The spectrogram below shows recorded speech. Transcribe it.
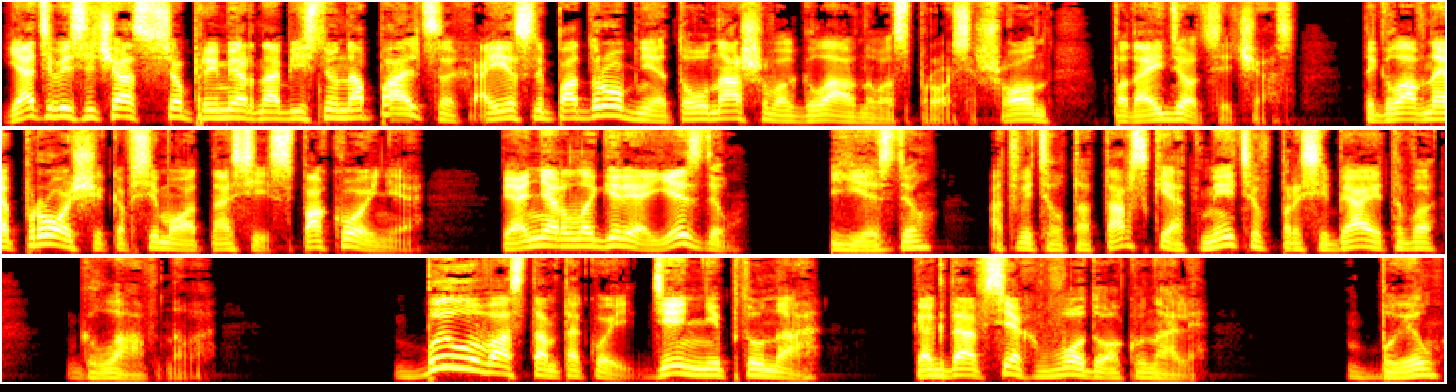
я тебе сейчас все примерно объясню на пальцах, а если подробнее, то у нашего главного спросишь. Он подойдет сейчас. Ты, главное, проще ко всему относись, спокойнее. Пионер лагеря ездил? Ездил, ответил Татарский, отметив про себя этого главного. Был у вас там такой день Нептуна, когда всех в воду окунали? Был,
